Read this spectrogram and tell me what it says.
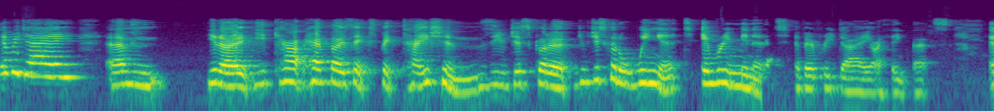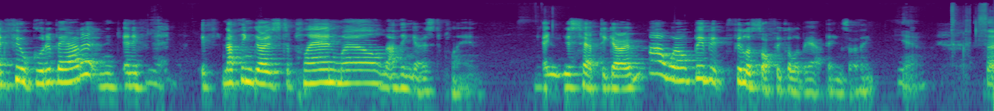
every day. Um, you know, you can't have those expectations. You've just got to, you've just got to wing it every minute of every day. I think that's and feel good about it. And, and if yeah. if nothing goes to plan, well, nothing goes to plan. And you just have to go, oh well, be a bit philosophical about things. I think. Yeah. So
